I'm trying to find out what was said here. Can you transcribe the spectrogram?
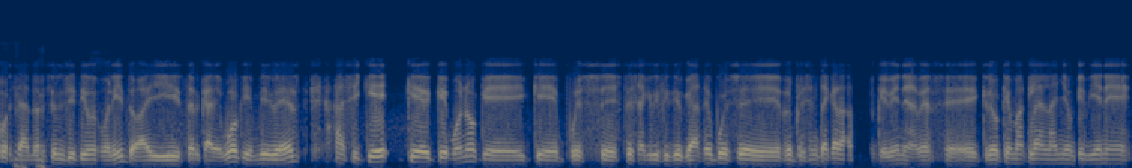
o sea, no es un sitio muy bonito, ahí cerca de Woking vive él. Así que, que, que bueno, que, que pues este sacrificio que hace, pues eh, representa cada año que viene. A ver, creo que McLaren el año que viene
